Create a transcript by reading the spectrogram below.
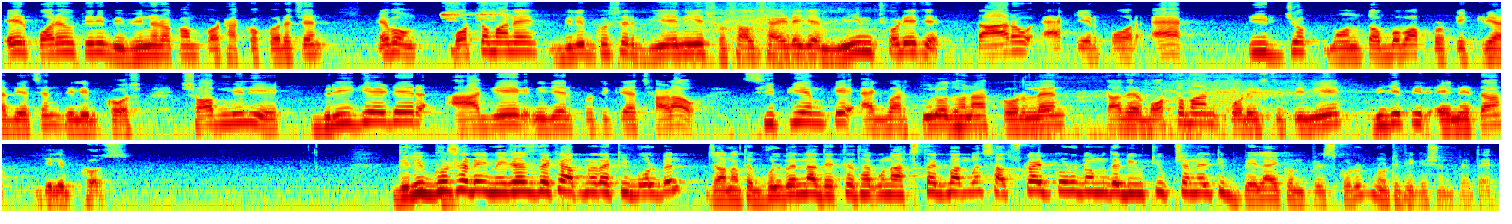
এরপরেও তিনি বিভিন্ন রকম কটাক্ষ করেছেন এবং বর্তমানে দিলীপ ঘোষের বিয়ে নিয়ে সোশ্যাল সাইডে যে মিম ছড়িয়েছে, তারও একের পর এক তির্যক মন্তব্য বা প্রতিক্রিয়া দিয়েছেন দিলীপ ঘোষ। সব মিলিয়ে ব্রিগেডের আগে নিজের প্রতিক্রিয়া ছাড়াও সিপিএমকে একবার তুলোধনা করলেন তাদের বর্তমান পরিস্থিতি নিয়ে বিজেপির এই নেতা দিলীপ ঘোষ। দিলীপ ঘোষের এই মেজাজ দেখে আপনারা কি বলবেন? জানাতে ভুলবেন না। দেখতে থাকুন আজ তাক বাংলা। সাবস্ক্রাইব করুন আমাদের ইউটিউব চ্যানেলটি। বেল আইকন প্রেস করুন নোটিফিকেশন পেতে।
